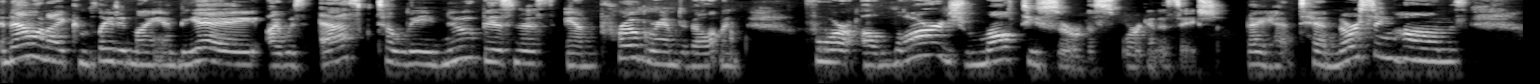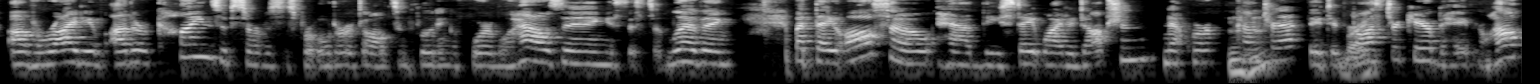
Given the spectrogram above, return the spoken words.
And then when I completed my MBA, I was asked to lead new business and program development for a large multi service organization. They had 10 nursing homes, a variety of other kinds of services for older adults, including affordable housing, assisted living. But they also had the statewide adoption network mm-hmm. contract. They did right. foster care, behavioral health,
